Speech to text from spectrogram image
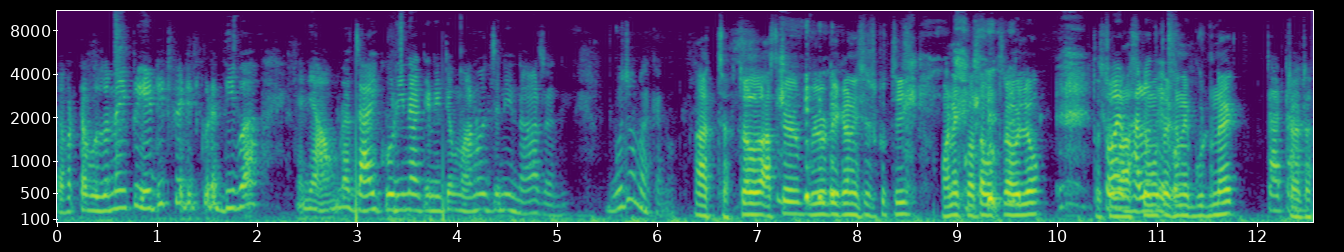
ব্যাপারটা বোঝো না একটু এডিট ফেডিট করে দিবা। জানি আমরা যাই করি না কেন এটা মানুষ জানি না জানে। বুঝো না কেন? আচ্ছা চলো আজকের ভিডিওটা এখানে শেষ করছি। অনেক কথাবার্তা হলো তো চলো আজকের মতো এখানে গুড নাইট টাটা।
